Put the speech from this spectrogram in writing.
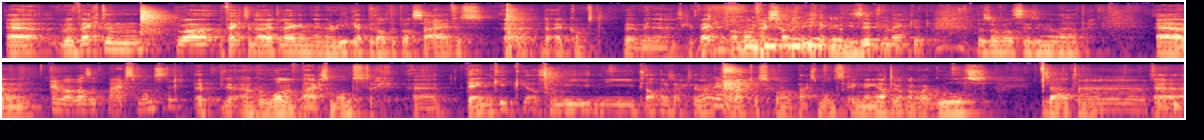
Eh, we vechten, vechten uitleggen in een recap is altijd wat saai, dus eh, de uitkomst, we winnen het gevecht, want anders zouden we hier niet zitten, denk ik, zoveel seizoenen later. Ehm, En wat was het paars monster? het, ja, een gewoon een paars monster, eh, denk ik, als er niet, niet iets anders achter zat. Maar het was gewoon een paars monster. Ik denk dat er ook nog wat ghouls zaten Ah,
